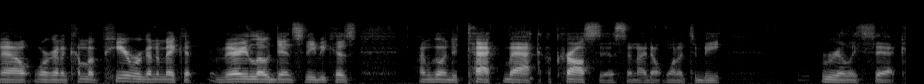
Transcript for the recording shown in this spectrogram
Now we're going to come up here, we're going to make it very low density because I'm going to tack back across this and I don't want it to be really thick.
